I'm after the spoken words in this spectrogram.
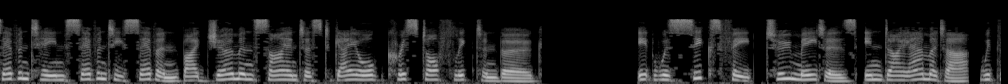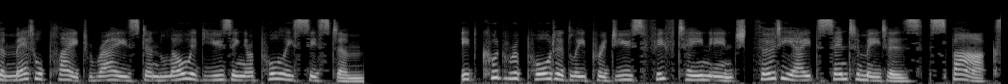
1777 by German scientist Georg Christoph Lichtenberg. It was 6 feet 2 meters in diameter, with the metal plate raised and lowered using a pulley system. It could reportedly produce 15-inch (38 centimeters) sparks.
